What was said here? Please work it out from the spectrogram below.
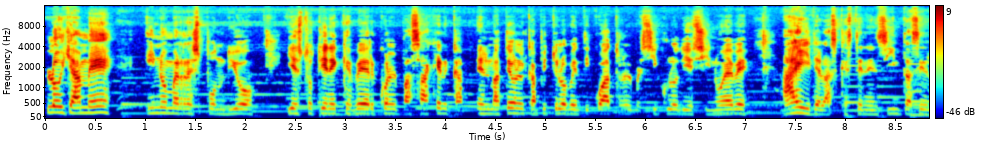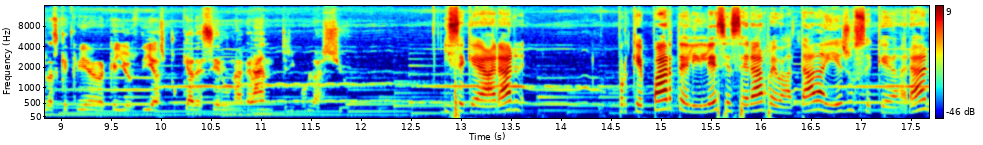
lo llamé y no me respondió. Y esto tiene que ver con el pasaje en, Mateo en el capítulo 24, en el versículo 19. Ay de las que estén encintas y de las que crían en aquellos días, porque ha de ser una gran tribulación. Y se quedarán porque parte de la iglesia será arrebatada y ellos se quedarán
